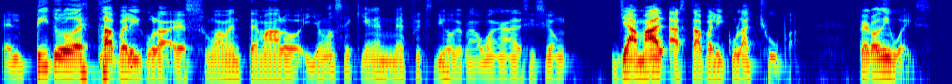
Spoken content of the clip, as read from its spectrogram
el título de esta película es sumamente malo y yo no sé quién en Netflix dijo que fue una buena decisión llamar a esta película Chupa. Pero anyways,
